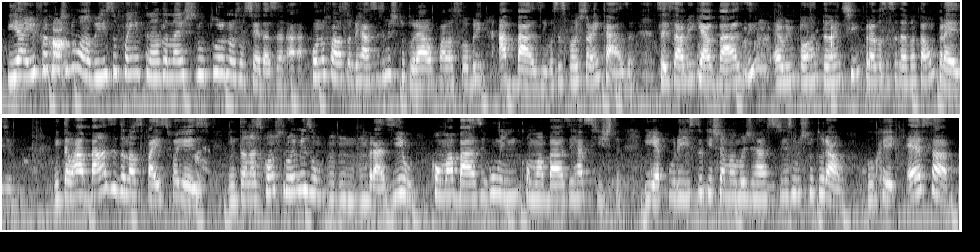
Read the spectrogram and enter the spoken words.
E aí foi continuando, e isso foi entrando na estrutura da sociedade. Quando fala sobre racismo estrutural, fala sobre a base. Vocês constroem em casa. Vocês sabem que a base é o importante para você se levantar um prédio. Então a base do nosso país foi esse. Então nós construímos um, um, um, Brasil com uma base ruim, com uma base racista. E é por isso que chamamos de racismo estrutural. Porque essa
